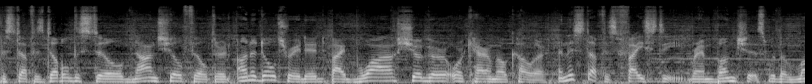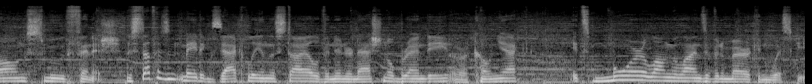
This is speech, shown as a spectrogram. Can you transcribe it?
The stuff is double distilled, non chill filtered, unadulterated by boisé, sugar, or caramel color. And this stuff is feisty, rambunctious, with a long, smooth finish. The stuff isn't made exactly in the style of an international brandy or a cognac. It's more along the lines of an American whiskey.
